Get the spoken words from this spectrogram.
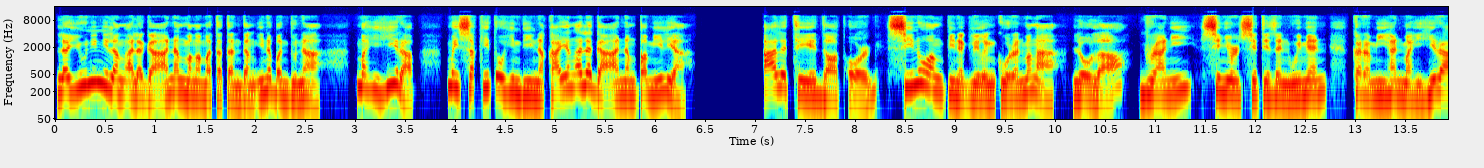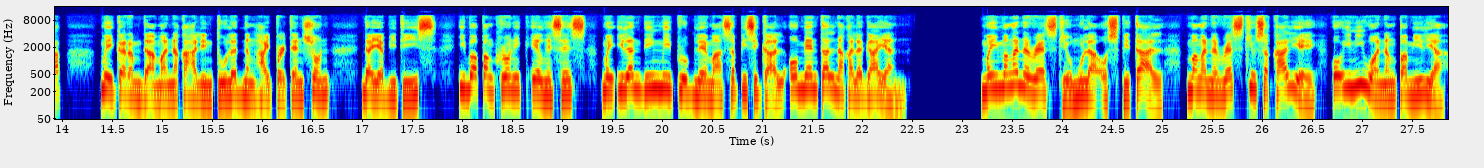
Layunin nilang alagaan ang mga matatandang inabandona, mahihirap, may sakit o hindi na kayang alagaan ng pamilya. Alatea.org, sino ang pinaglilingkuran mga lola, granny, senior citizen women, karamihan mahihirap, may karamdaman na kahalintulad ng hypertension, diabetes, iba pang chronic illnesses, may ilan ding may problema sa pisikal o mental na kalagayan. May mga na-rescue mula ospital, mga na-rescue sa kalye, o iniwan ng pamilya.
